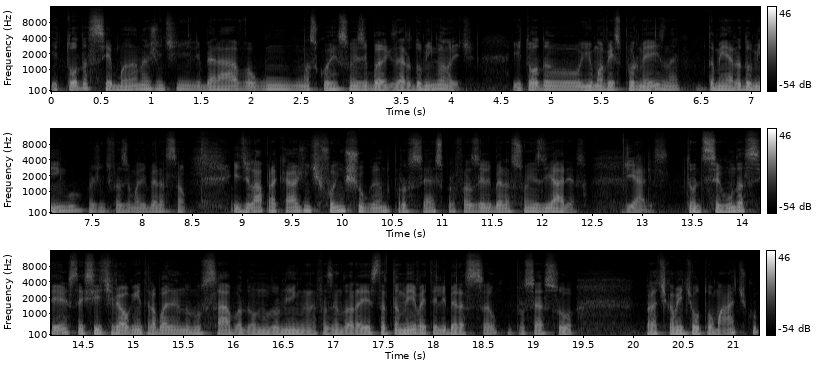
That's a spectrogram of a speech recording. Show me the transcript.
E toda semana a gente liberava algumas correções de bugs, era domingo à noite. E todo e uma vez por mês, né? Também era domingo, a gente fazia uma liberação. E de lá para cá a gente foi enxugando o processo para fazer liberações diárias. Diárias. Então de segunda a sexta, e se tiver alguém trabalhando no sábado ou no domingo, né, fazendo hora extra, também vai ter liberação, um processo praticamente automático,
